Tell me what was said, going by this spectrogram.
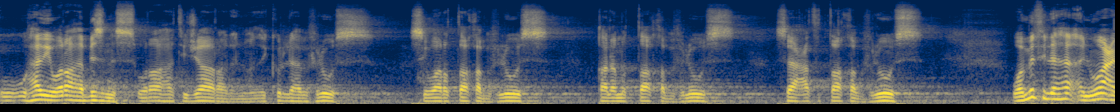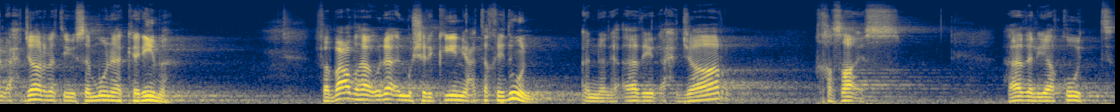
وهذه وراها business وراها تجارة لأنه هذه كلها بفلوس. سوار الطاقة بفلوس قلم الطاقة بفلوس ساعة الطاقة بفلوس. ومثلها أنواع الأحجار التي يسمونها كريمة. فبعض هؤلاء المشركين يعتقدون أن هذه الأحجار خصائص. هذا الياقوت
